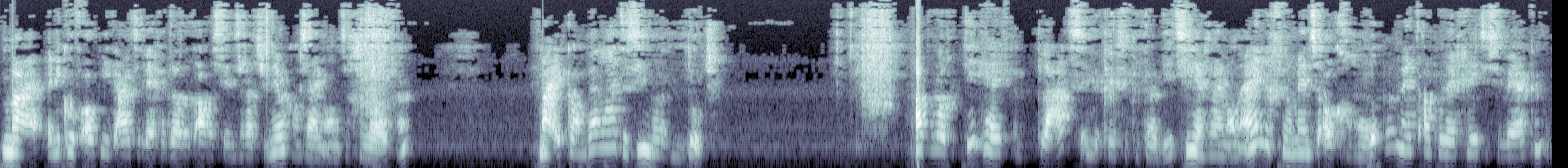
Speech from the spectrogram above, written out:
maar, en ik hoef ook niet uit te leggen dat het alleszins rationeel kan zijn om te geloven. Maar ik kan wel laten zien wat het doet. Apologetiek heeft een plaats in de christelijke traditie. Er zijn oneindig veel mensen ook geholpen met apologetische werken.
